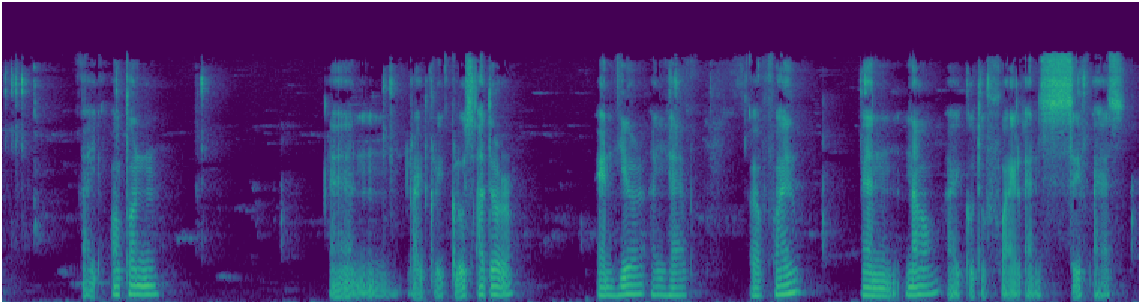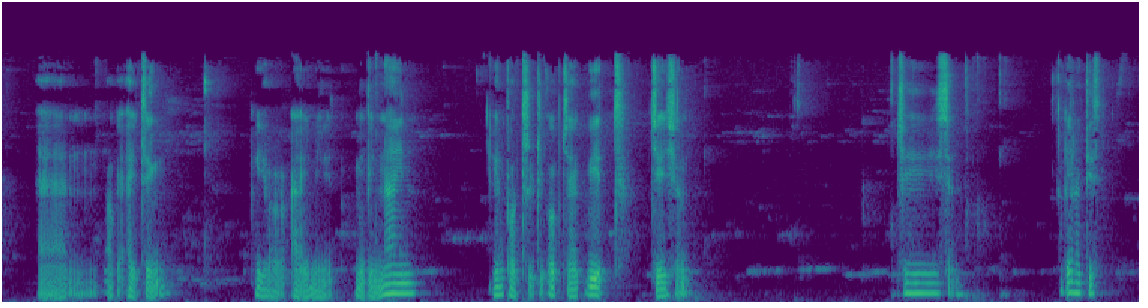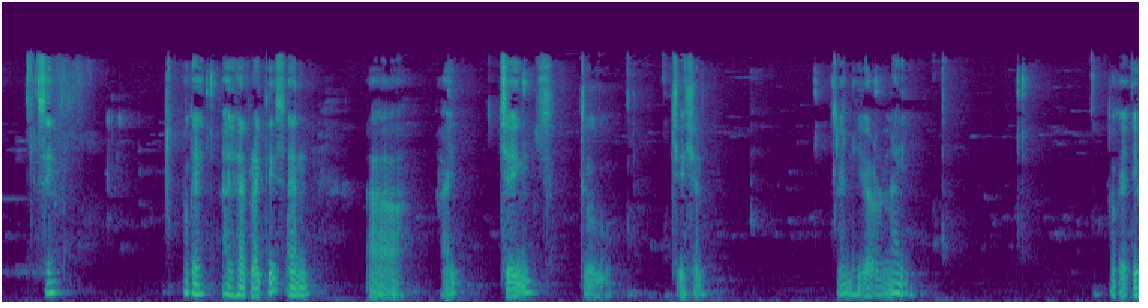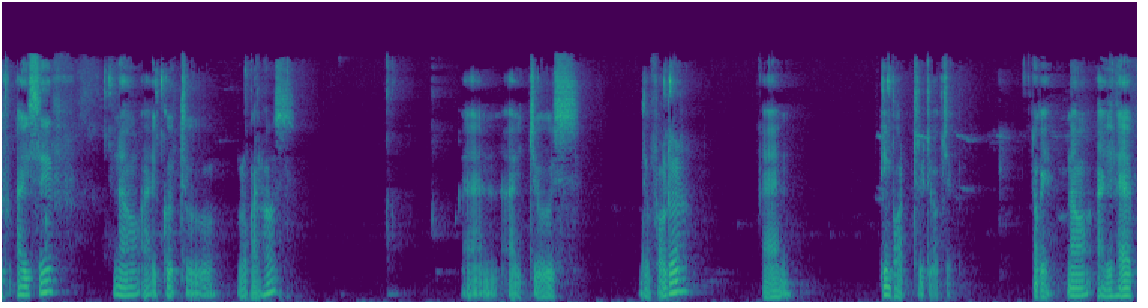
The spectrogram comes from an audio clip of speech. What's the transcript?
I open and right click close other. And here I have a file. And now I go to file and save as. And okay I think here I need maybe 9 import 3d object with JSON JSON okay like this. Save. Okay I have like this and uh, I change to JSON and here 9 okay if I save now I go to localhost and I choose the folder and import 3d object. Okay now I have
